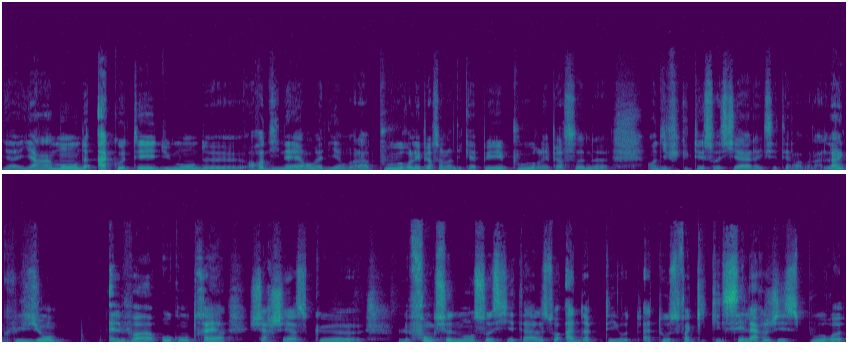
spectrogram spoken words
il y, y, a un monde à côté du monde ordinaire, on va dire, voilà, pour les personnes handicapées, pour les personnes en difficulté sociale, etc. Voilà. Elle va au contraire chercher à ce que le fonctionnement sociétal soit adapté à tous, enfin qu'il s'élargisse pour euh,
